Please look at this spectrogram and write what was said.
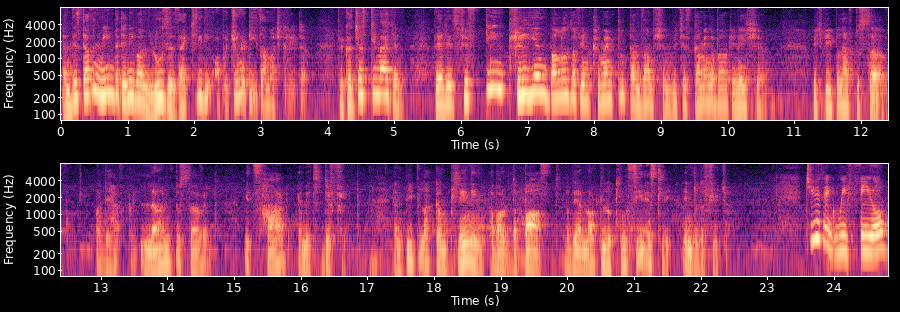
And this doesn't mean that anyone loses. Actually, the opportunities are much greater. Because just imagine, there is $15 trillion of incremental consumption which is coming about in Asia, which people have to serve. But they have to learn to serve it. It's hard and it's different and people are complaining about the past, but they are not looking seriously into the future. Do you think we feel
